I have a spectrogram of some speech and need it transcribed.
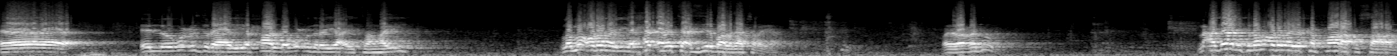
ee loogu cuduraayo xaal loogu cuduraya ay tahay lama odhanayo xad ama tacziir baa lagaa jaraya. Waayo waa caduur maca dalik lama odhanayo kafaara ku saaran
